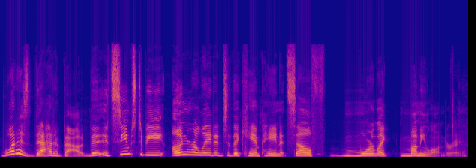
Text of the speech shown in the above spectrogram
What is that about? It seems to be unrelated to the campaign itself, more like money laundering.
